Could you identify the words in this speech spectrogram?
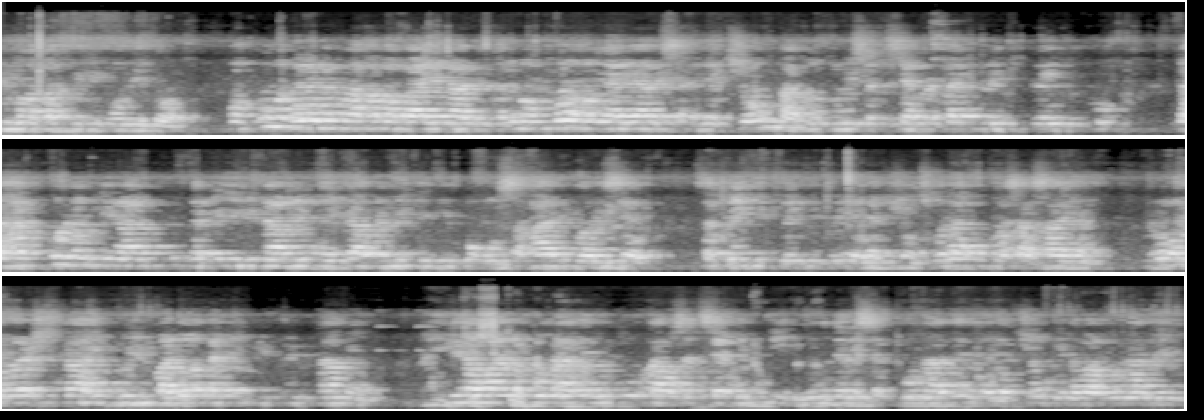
yung mga pagbili po dito. Huwag po magalala mga kababayan natin. Alam mo po ang mangyayari sa eleksyon, matutuloy sa December 5, 2022. Lahat po ng nabili namin ay gagamitin din po kung sakali ma-reset sa 2023 elections. Wala pong masasayang. Your Honors, kahit po yung balota na ipiprint namin, ginawa na po natin noong 2017. Yung nireset po natin, election, ginawa po natin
